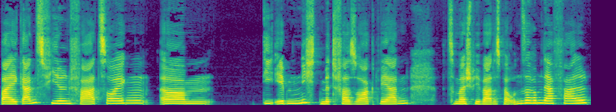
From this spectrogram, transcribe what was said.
bei ganz vielen Fahrzeugen, ähm, die eben nicht mitversorgt werden, zum Beispiel war das bei unserem der Fall.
